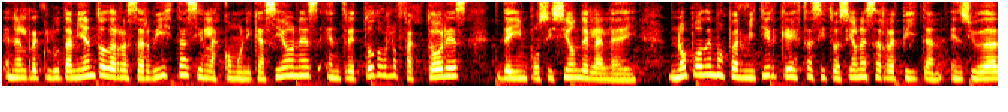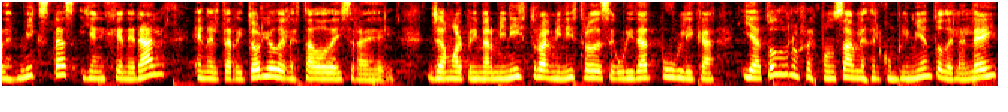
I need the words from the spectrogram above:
en el reclutamiento de reservistas y en las comunicaciones entre todos los factores de imposición de la ley. No podemos permitir que estas situaciones se repitan en ciudades mixtas y en general en el territorio del Estado de Israel. Llamo al primer ministro, al ministro de Seguridad Pública y a todos los responsables del cumplimiento de la ley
